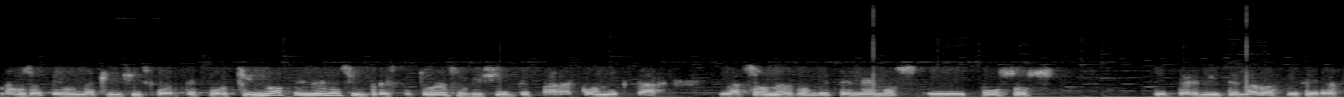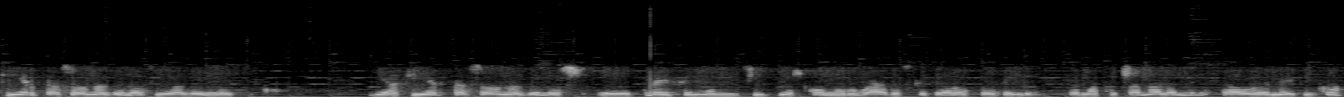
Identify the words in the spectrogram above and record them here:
vamos a tener una crisis fuerte porque no tenemos infraestructura suficiente para conectar las zonas donde tenemos eh, pozos que permiten abastecer a ciertas zonas de la Ciudad de México y a ciertas zonas de los 13 eh, municipios conurbados que se abastecen del sistema Cuchamala en el Estado de México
